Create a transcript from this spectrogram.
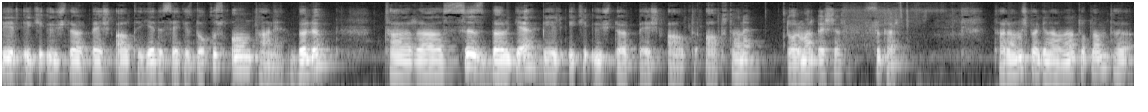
1, 2, 3, 4, 5, 6, 7, 8, 9, 10 tane bölü tarafsız bölge 1, 2, 3, 4, 5, 6, 6 tane. Doğru mu arkadaşlar? Süper. Taranmış bölgenin alanına toplamı ta,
